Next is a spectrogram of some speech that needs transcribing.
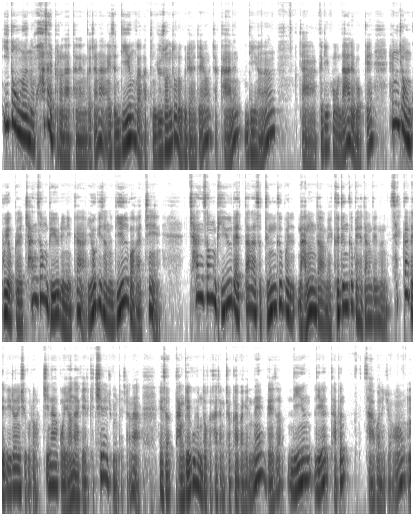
이동은 화살표로 나타내는 거잖아. 그래서 니은과 같은 유선도로 그려야 돼요. 자, 가는 니은. 자, 그리고 나를 볼게. 행정구역별 찬성 비율이니까 여기서는 니을과 같이 찬성 비율에 따라서 등급을 나눈 다음에 그 등급에 해당되는 색깔을 이런 식으로 진하고 연하게 이렇게 칠해주면 되잖아. 그래서 단계 구분도가 가장 적합하겠네. 그래서 니은, 리을 답은 4번이죠. 음.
